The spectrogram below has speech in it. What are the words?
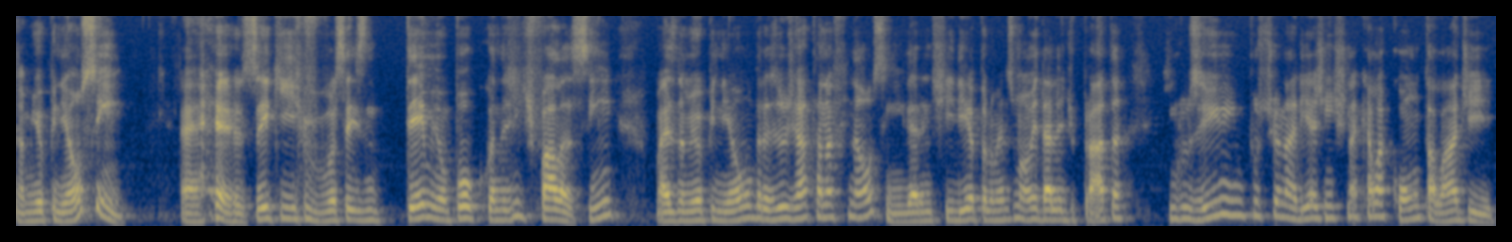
Na minha opinião, sim. É, eu sei que vocês temem um pouco quando a gente fala assim, mas na minha opinião o Brasil já está na final sim, garantiria pelo menos uma medalha de prata, que inclusive impulsionaria a gente naquela conta lá de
